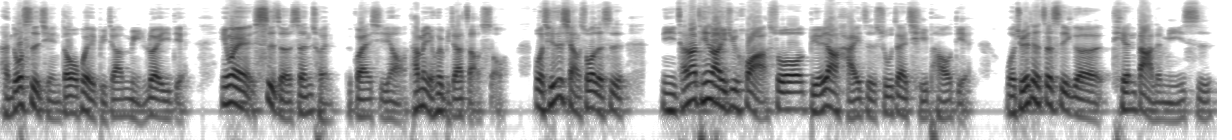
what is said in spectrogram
很多事情都会比较敏锐一点，因为适者生存的关系哦，他们也会比较早熟。我其实想说的是。你常常听到一句话说：“别让孩子输在起跑点。”我觉得这是一个天大的迷失，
